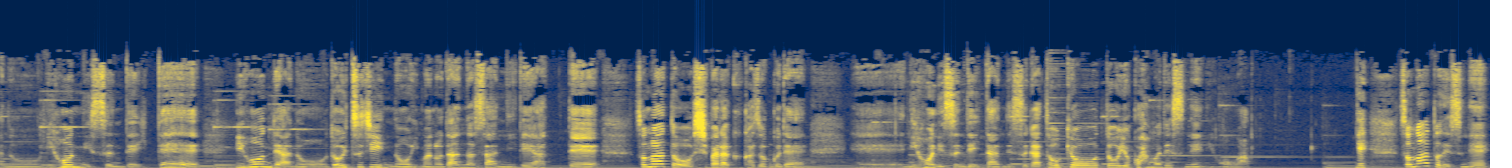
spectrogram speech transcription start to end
あの日本に住んでいて日本であのドイツ人の今の旦那さんに出会ってその後しばらく家族で、えー、日本に住んでいたんですが東京と横浜ですね日本は。でその後ですね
